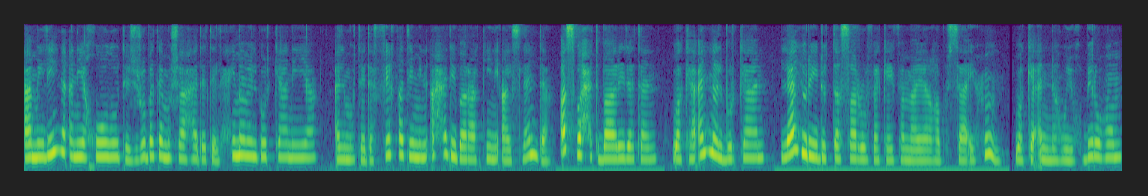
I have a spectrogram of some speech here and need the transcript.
آملين أن يخوضوا تجربة مشاهدة الحمم البركانية المتدفقة من أحد براكين أيسلندا. أصبحت باردة وكأن البركان لا يريد التصرف كيفما يرغب السائحون وكأنه يخبرهم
